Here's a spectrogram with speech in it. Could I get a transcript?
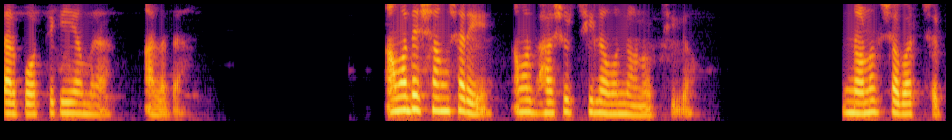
তারপর থেকেই আমরা আলাদা। আমাদের সংসারে আমার ভাসুর ছিল, আমার ননদ ছিল। ননদ সবার ছোট।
